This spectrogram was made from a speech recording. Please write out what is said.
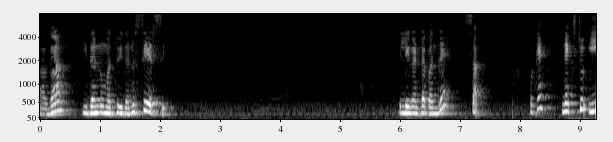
ಆಗ ಇದನ್ನು ಮತ್ತು ಇದನ್ನು ಸೇರಿಸಿ. ಇಲ್ಲಿ ಗಂಟ ಬಂದರೆ ಸಾಕು ಓಕೆ ನೆಕ್ಸ್ಟು ಈ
